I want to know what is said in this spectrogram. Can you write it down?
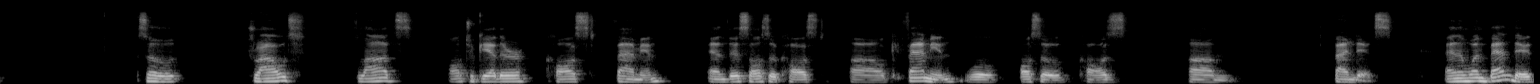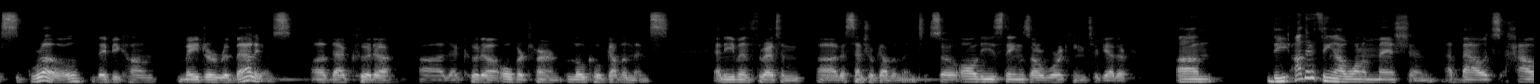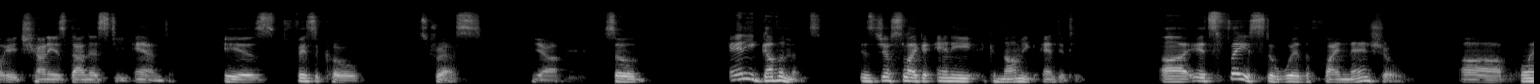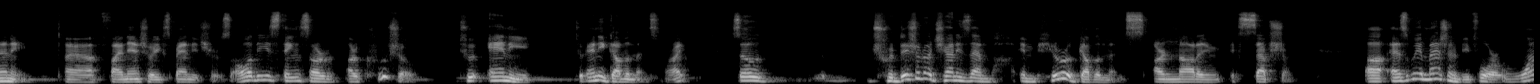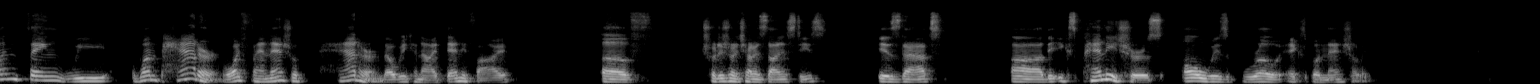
so drought, floods altogether caused famine, and this also caused uh, famine will also cause um, bandits. And when bandits grow, they become major rebellions uh, that could uh, that could overturn local governments and even threaten uh, the central government. So all these things are working together. Um, the other thing I want to mention about how a Chinese dynasty end is physical stress. Yeah. So any government is just like any economic entity. Uh, it's faced with financial uh, planning, uh, financial expenditures. All these things are, are crucial to any to any government, right? So traditional Chinese imperial governments are not an exception. Uh, as we mentioned before, one thing we, one pattern, one financial pattern that we can identify of traditional Chinese dynasties is that uh, the expenditures always grow exponentially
